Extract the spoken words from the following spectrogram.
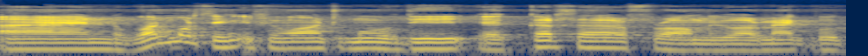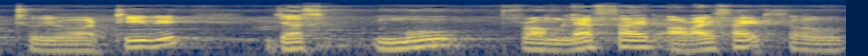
And one more thing if you want to move the uh, cursor from your macbook to your tv just move from left side or right side. So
